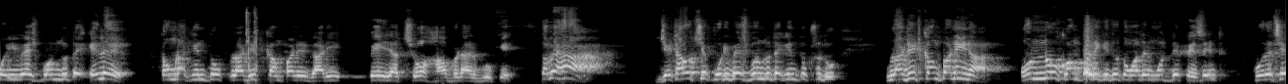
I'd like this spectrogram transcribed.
পরিবেশ বন্ধুতে এলে তোমরা কিন্তু প্লাডিট কোম্পানির গাড়ি পেয়ে যাচ্ছ হাবড়ার বুকে। তবে হ্যাঁ যেটা হচ্ছে পরিবেশ বন্ধুতে কিন্তু শুধু প্লাডিট কোম্পানি না অন্য কোম্পানি কিন্তু তোমাদের মধ্যে প্রেজেন্ট করেছে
